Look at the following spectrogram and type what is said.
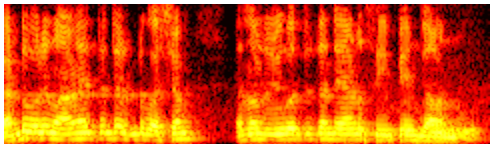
രണ്ടും ഒരു നാണയത്തിന്റെ രണ്ട് വശം എന്നുള്ള രൂപത്തിൽ തന്നെയാണ് സി പി എം കാണുന്നത്.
